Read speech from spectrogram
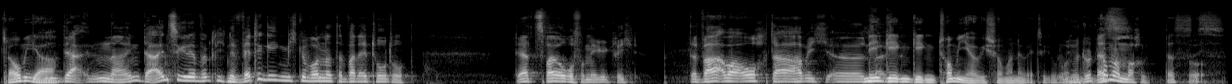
Ich glaube ja. Der, nein, der Einzige, der wirklich eine Wette gegen mich gewonnen hat, das war der Toto. Der hat zwei Euro von mir gekriegt. Das war aber auch, da habe ich. Äh, Nee, gegen, gegen Tommy habe ich schon mal eine Wette gewonnen. Ja, das kann man machen. Das So. ist,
